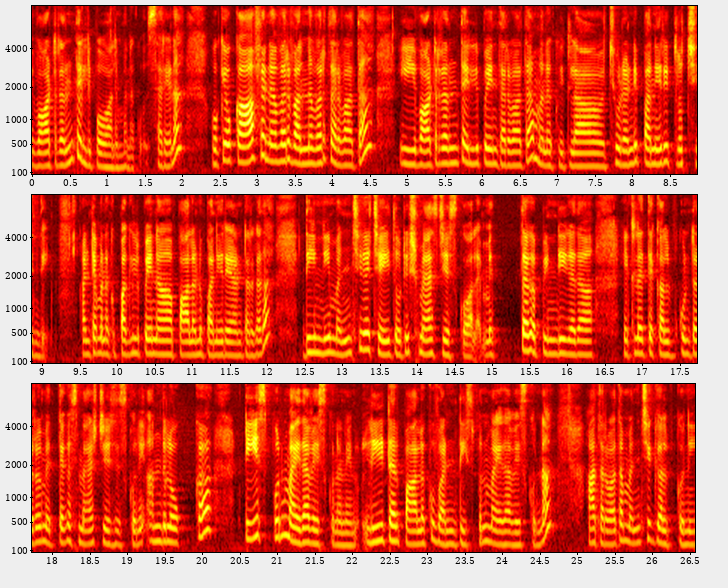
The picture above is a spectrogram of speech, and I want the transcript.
ఈ వాటర్ అంతా వెళ్ళిపోవాలి మనకు. సరేనా? ఓకే ఒక half an hour one hour తర్వాత ఈ వాటర్ అంతా వెళ్ళిపోయిన తర్వాత మనకు ఇట్లా చూడండి పనీర్ ఇట్లా వచ్చింది. అంటే మనకు పగిలిపోయిన పాలను పనీరే అంటారు కదా దీన్ని మంచిగా చేయితోటి స్మాష్ చేసుకోవాలి. మెత్త మెత్తగా పిండి కదా ఎట్లయితే కలుపుకుంటారో మెత్తగా స్మాష్ చేసేసుకొని అందులో ఒక్క టీ స్పూన్ మైదా వేసుకున్నా నేను. లీటర్ పాలకు వన్ టీ స్పూన్ మైదా వేసుకున్నా. ఆ తర్వాత మంచిగా కలుపుకొని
